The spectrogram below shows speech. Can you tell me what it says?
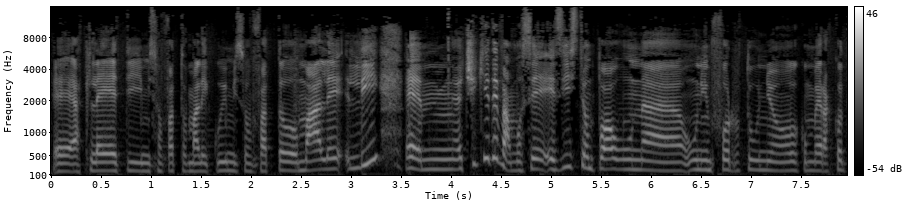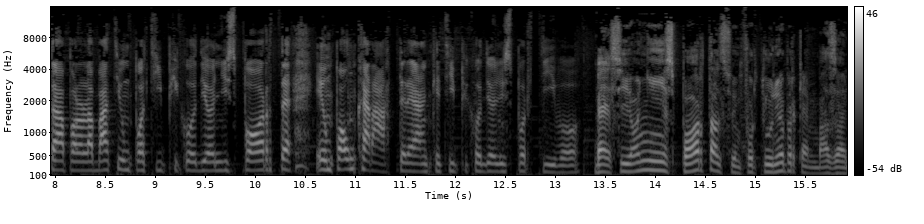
eh, atleti, mi sono fatto male qui, mi sono fatto male lì. Ehm, ci chiedevamo se esiste un po' un, un infortunio, come raccontava Paolo Labatti, un po' tipico di ogni sport e un po' un carattere anche tipico di ogni sportivo. Beh sì, ogni sport ha il suo infortunio perché in base ai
